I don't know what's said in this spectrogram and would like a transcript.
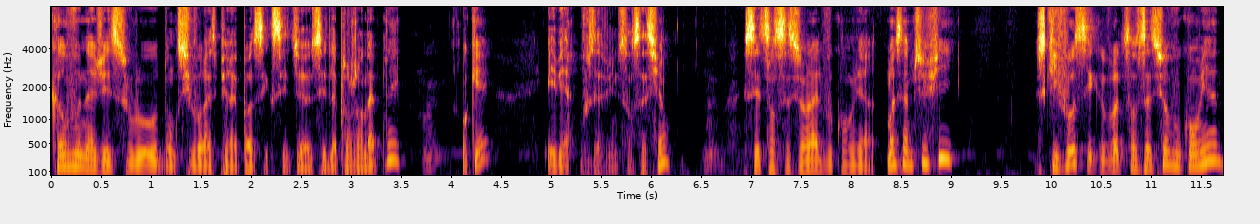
quand vous nagez sous l'eau, donc si vous respirez pas, c'est que c'est, euh, c'est de la plonge en apnée, Ouais. ok? Eh bien, vous avez une sensation. Ouais. Cette sensation-là, elle vous convient. Moi, ça me suffit. Ce qu'il faut, c'est que votre sensation vous convienne.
